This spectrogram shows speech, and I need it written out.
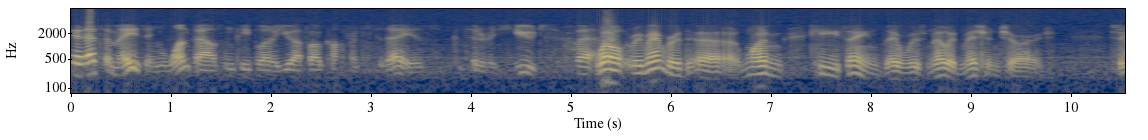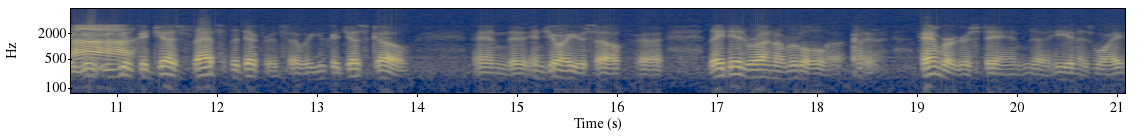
Yeah, that's amazing. 1,000 people at a UFO conference today is considered a huge success. Well, remember uh, one key thing: there was no admission charge, so you, Ah. you, you could just—that's the difference. So you could just go and uh, enjoy yourself. Uh, they did run a little uh, hamburger stand. Uh, he and his wife.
